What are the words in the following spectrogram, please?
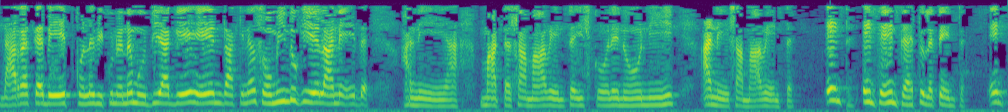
නරක බේත් කොළ විකුණන මුදියාගේ හේන් රකින්න සොමිඳු කියලා නේද? අනේ මට සමාවෙන්ට ඉස්කෝලේ නෝනි. අනේ සමාවෙන්ට. එන්ට එන්ට එන්ට ඇතුළට එන්ට. එන්ට.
